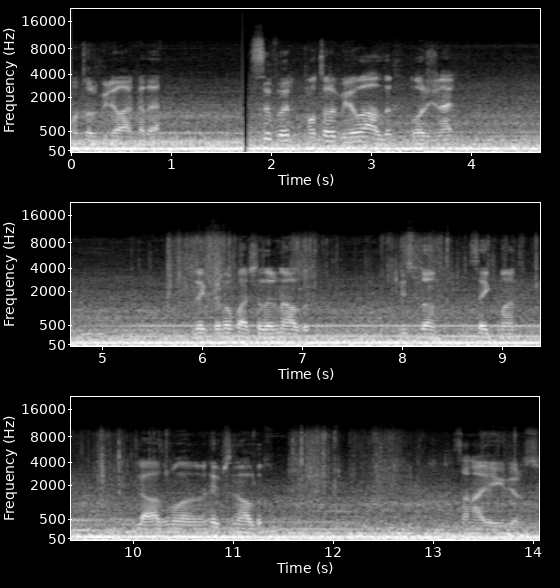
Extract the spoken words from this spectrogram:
Motor bloğu arkada. Sıfır motor bloğu aldık orijinal. Reklama parçalarını aldık. Piston, sekman, lazım olanların hepsini aldık. Sanayiye gidiyoruz.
